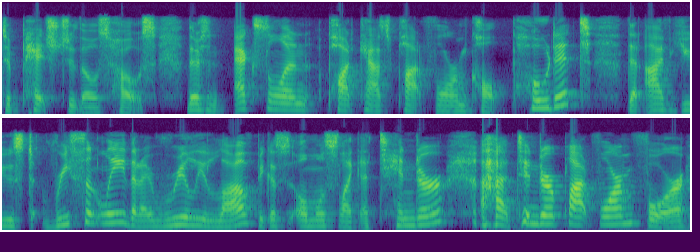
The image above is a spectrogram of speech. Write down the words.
to pitch to those hosts. There's an excellent podcast platform called Podit that I've used recently that I really love because it's almost like a Tinder, a Tinder platform for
